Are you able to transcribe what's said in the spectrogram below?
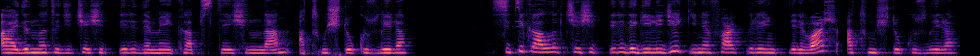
aydınlatıcı çeşitleri de Makeup Station'dan 69 lira. Stick allık çeşitleri de gelecek yine farklı renkleri var 69 lira.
